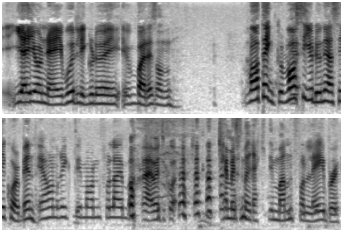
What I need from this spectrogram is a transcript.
Yeah or nay, hvor ligger du i, bare sånn Hva, tenker, hva sier du når jeg sier Corbyn? Er han riktig mann for Labour? Nei, vet du hva? Hvem er som er riktig mann for Labour?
